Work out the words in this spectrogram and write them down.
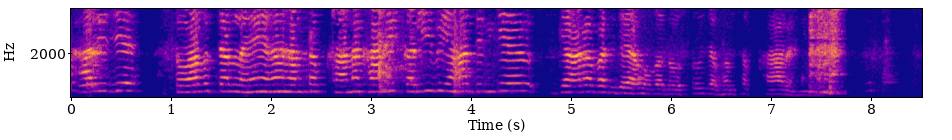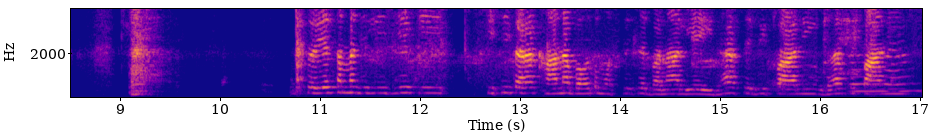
खा लीजिए? तो अब चल रहे हैं हम सब खाना खाने। करीब यहाँ दिन के ग्यारह बज गया होगा दोस्तों, जब हम सब खा रहे हैं। तो ये समझ लीजिए कि किसी तरह खाना बहुत मुश्किल से बना लिए इधर से भी पानी, उधर से पानी,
